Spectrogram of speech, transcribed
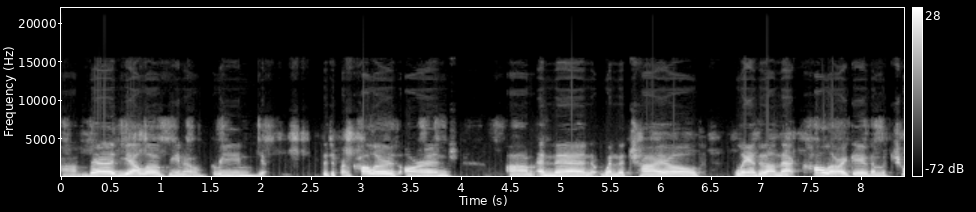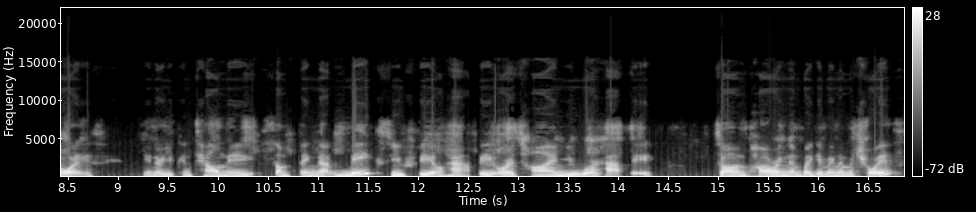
um, red, yellow, you know, green, yeah, the different colors, orange, um, and then when the child landed on that color, I gave them a choice. You know, you can tell me something that makes you feel happy or a time you were happy. So I'm empowering them by giving them a choice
